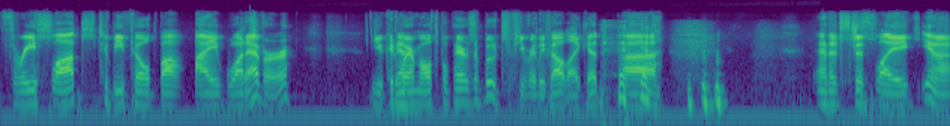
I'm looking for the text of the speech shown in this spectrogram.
three slots to be filled by whatever. You could Yep. wear multiple pairs of boots if you really felt like it. Uh, and it's just like you know,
